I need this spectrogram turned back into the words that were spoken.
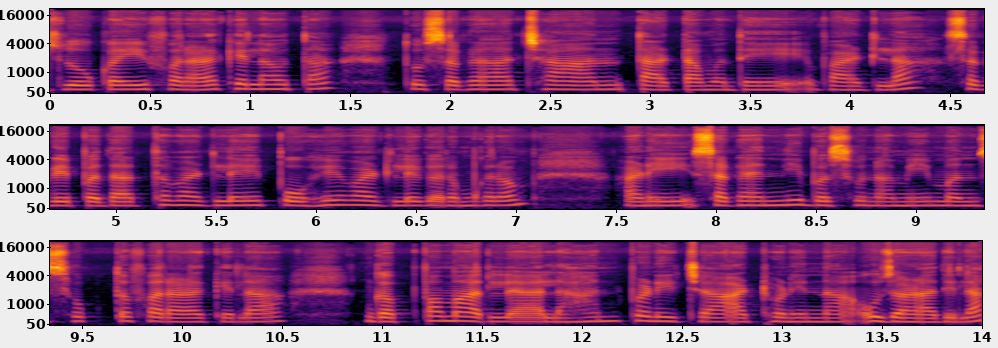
जो काही फराळ केला होता तो सगळा छान ताटामध्ये वाढला. सगळे पदार्थ वाढले पोहे वाढले गरम गरम आणि सगळ्यांनी बसून आम्ही मनसोक्त फराळ केला. गप्पा मारल्या लहानपणीच्या आठवणींना उजाळा दिला.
